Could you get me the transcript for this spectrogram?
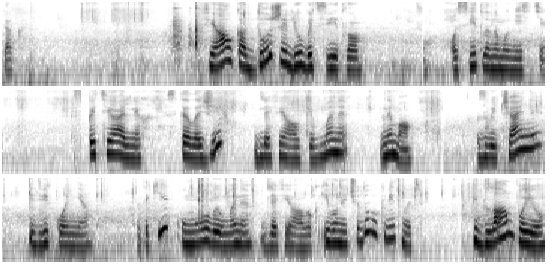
так. Фіалка дуже любить світло в освітленому місці. Спеціальних стелажів для фіалки в мене нема. Звичайне підвіконня. Такі умови у мене для фіалок. І вони чудово квітнуть. Під лампою,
